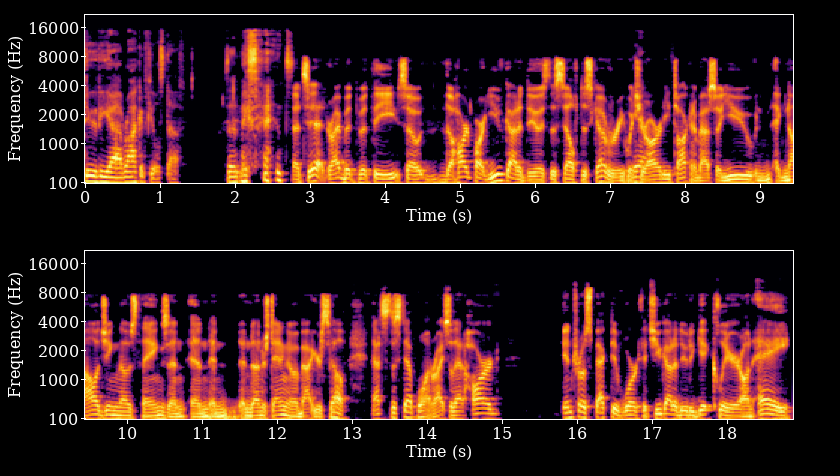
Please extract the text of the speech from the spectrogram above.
do the uh, rocket fuel stuff. Does that make sense? That's it, right? But but the so the hard part you've got to do is the self discovery, which yeah. you're already talking about. So you acknowledging those things and and and and understanding them about yourself. That's the step one, right? So that hard introspective work that you got to do to get clear on a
